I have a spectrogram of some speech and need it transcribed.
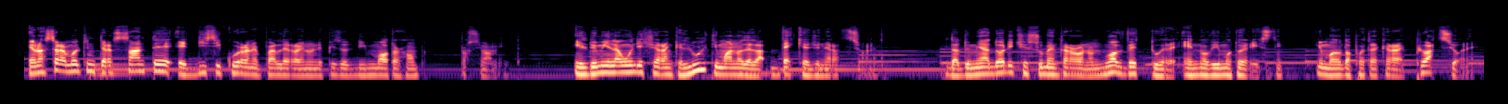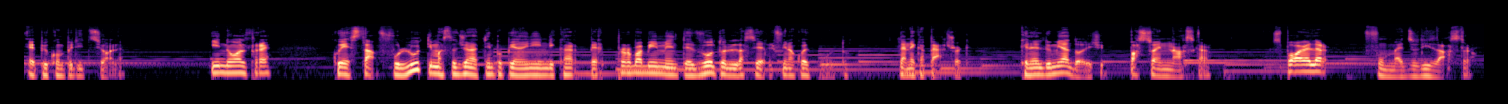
È una storia molto interessante e di sicuro ne parlerò in un episodio di Motorhome prossimamente. Il 2011 era anche l'ultimo anno della vecchia generazione, dal 2012 subentrarono nuove vetture e nuovi motoristi, in modo da poter creare più azione e più competizione. Inoltre, questa fu l'ultima stagione a tempo pieno in IndyCar per probabilmente il volto della serie fino a quel punto, Danica Patrick, che nel 2012 passò in NASCAR. Spoiler, fu un mezzo disastro.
